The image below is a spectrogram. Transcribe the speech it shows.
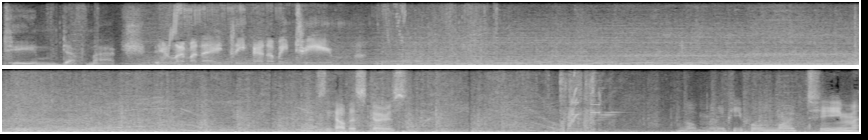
Team deathmatch. Eliminate the enemy team. See how this goes. Not many people in my team.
